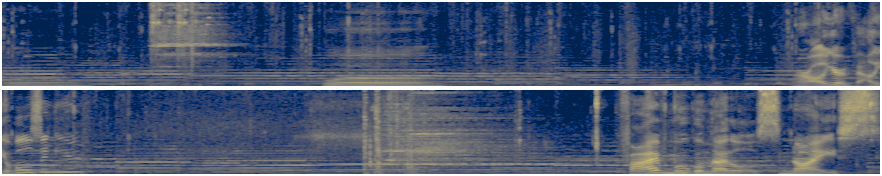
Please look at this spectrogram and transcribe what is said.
Whoa. Whoa. Are all your valuables in here? Five Moogle medals. Nice.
